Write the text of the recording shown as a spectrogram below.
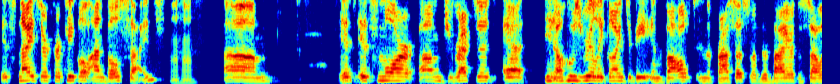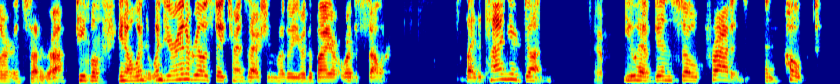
It's nicer for people on both sides. Mm-hmm. Um, it, it's more um, directed at you know who's really going to be involved in the process whether the buyer the seller etc people mm-hmm. you know when when you're in a real estate transaction whether you're the buyer or the seller by the time you're done yep you have been so prodded and poked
